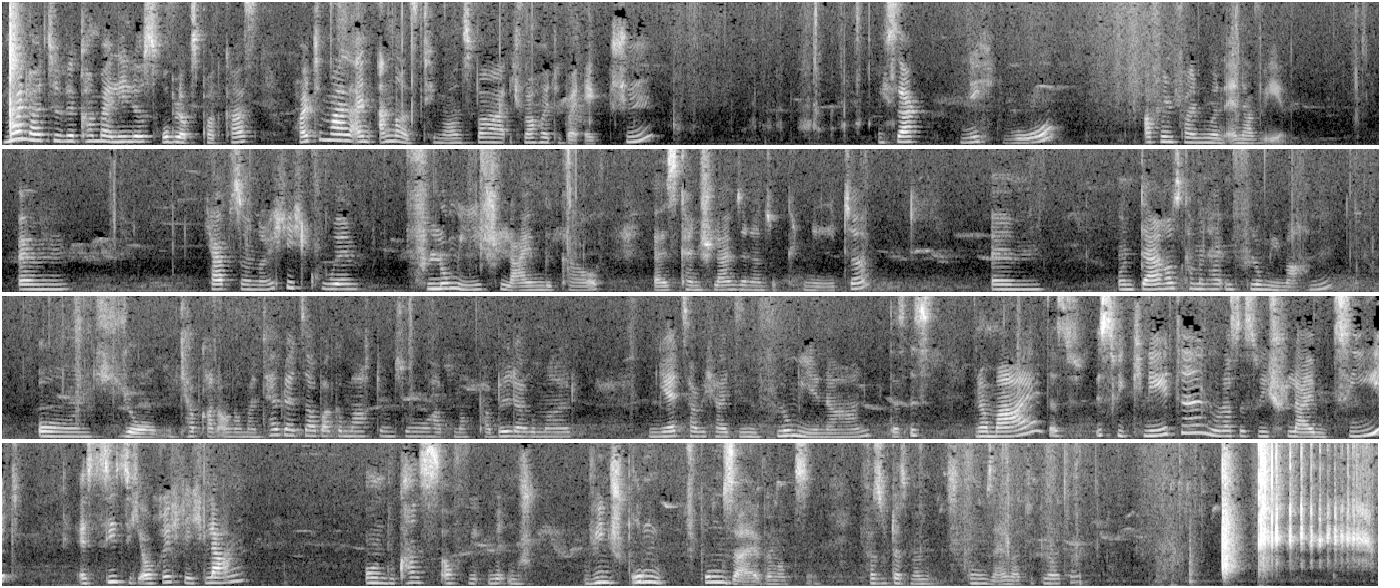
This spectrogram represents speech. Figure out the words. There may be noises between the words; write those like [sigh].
Moin Leute, willkommen bei Lilios Roblox Podcast. Heute mal ein anderes Thema und zwar, ich war heute bei Action. Ich sag nicht wo, auf jeden Fall nur in NRW. Ähm, ich habe so einen richtig coolen Flummi-Schleim gekauft. Er ist kein Schleim, sondern so Knete. Ähm, und daraus kann man halt einen Flummi machen. Und ja, ich habe gerade auch noch mein Tablet sauber gemacht und so, habe noch ein paar Bilder gemalt. Und jetzt habe ich halt diesen Flummi in der Hand. Das ist normal, das ist wie Knete, nur dass es wie Schleim zieht. Es zieht sich auch richtig lang und du kannst es auch wie, mit einem, wie ein Sprung, Sprungseil benutzen. Ich versuche das mal mit Sprungseil. Wartet, Leute.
